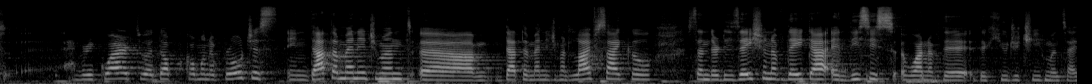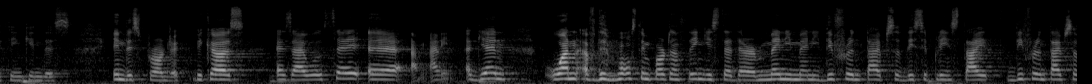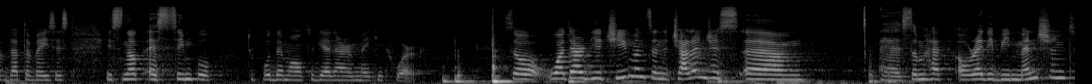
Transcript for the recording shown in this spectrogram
required to adopt common approaches in data management, um, data management lifecycle, standardization of data, and this is one of the, the huge achievements, I think, in this, in this project. Because, as I will say, uh, I mean, again, one of the most important things is that there are many, many different types of disciplines, ty different types of databases. It's not as simple to put them all together and make it work. So what are the achievements and the challenges? Um, uh, some have already been mentioned.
